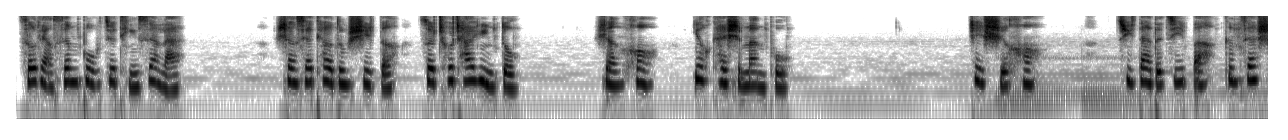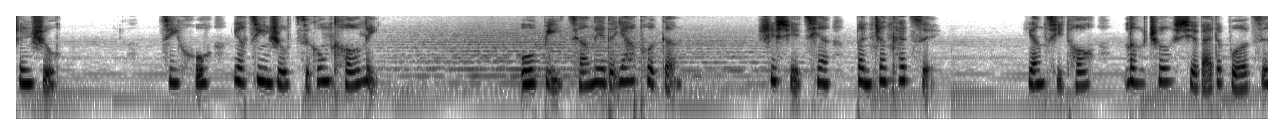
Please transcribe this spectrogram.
走两三步就停下来，上下跳动似的做抽插运动，然后又开始漫步。这时候，巨大的鸡巴更加深入，几乎要进入子宫口里。无比强烈的压迫感，使雪倩半张开嘴，仰起头露出雪白的脖子。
